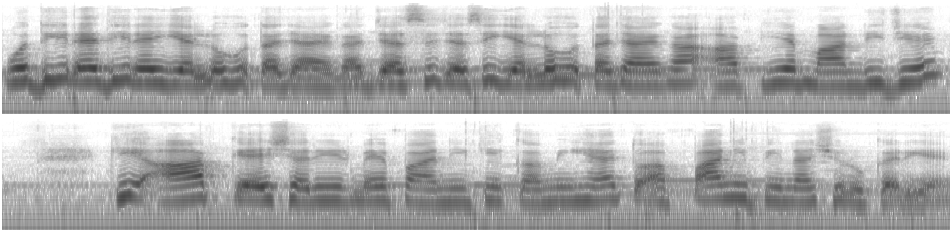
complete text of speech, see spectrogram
वो धीरे धीरे येलो होता जाएगा। जैसे जैसे येलो होता जाएगा, आप ये मान लीजिए कि आपके शरीर में पानी की कमी है तो आप पानी पीना शुरू करिए।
